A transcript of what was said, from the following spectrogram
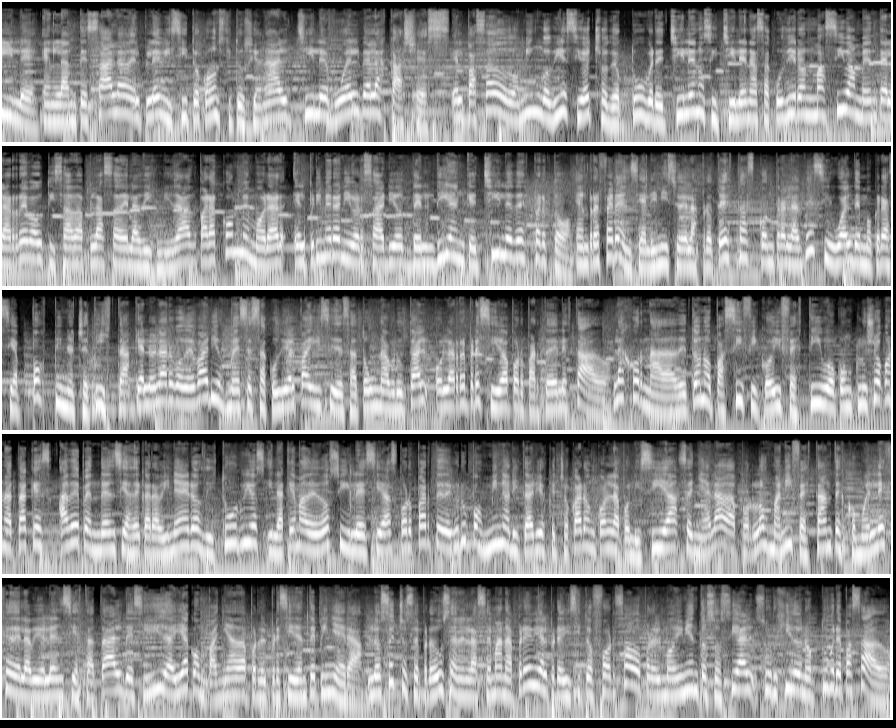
Chile. En la antesala del plebiscito constitucional, Chile vuelve a las calles. El pasado domingo 18 de octubre, chilenos y chilenas acudieron masivamente a la rebautizada Plaza de la Dignidad para conmemorar el primer aniversario del día en que Chile despertó, en referencia al inicio de las protestas contra la desigual democracia post-pinochetista que a lo largo de varios meses sacudió al país y desató una brutal ola represiva por parte del Estado. La jornada de tono pacífico y festivo concluyó con ataques a dependencias de carabineros, disturbios y la quema de dos iglesias por parte de grupos minoritarios que chocaron con la policía, señalada por los manifestantes como el eje de la violencia estatal decidida y acompañada por el presidente Piñera. Los hechos se producen en la semana previa al plebiscito forzado por el movimiento social surgido en octubre pasado.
